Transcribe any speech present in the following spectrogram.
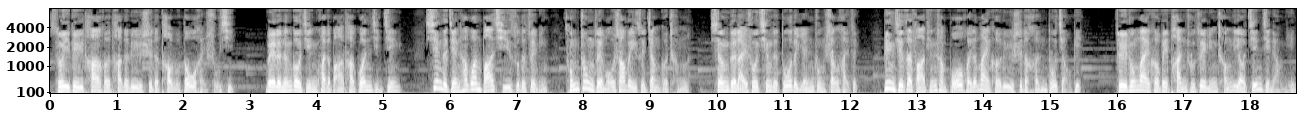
所以对于他和他的律师的套路都很熟悉。为了能够尽快的把他关进监狱，新的检察官把起诉的罪名从重罪谋杀未遂降格成了相对来说轻得多的严重伤害罪，并且在法庭上驳回了麦克律师的很多狡辩。最终，麦克被判处罪名成立，要监禁两年。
